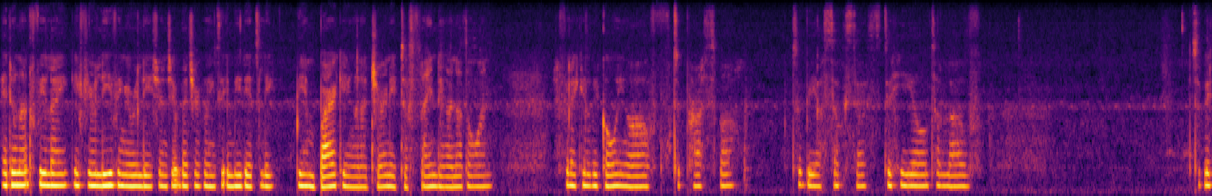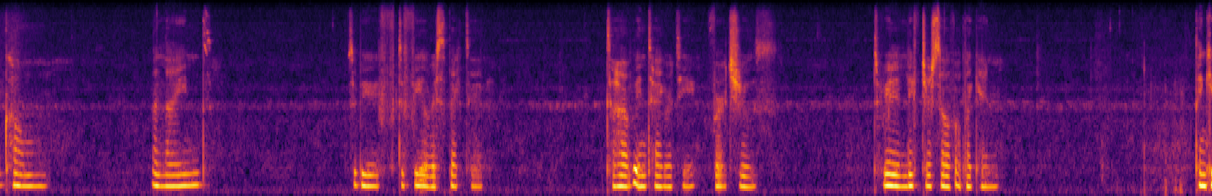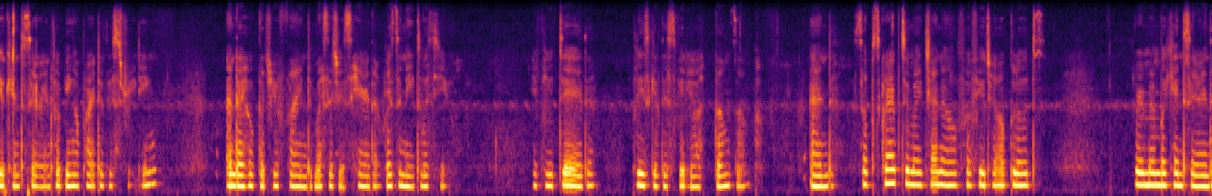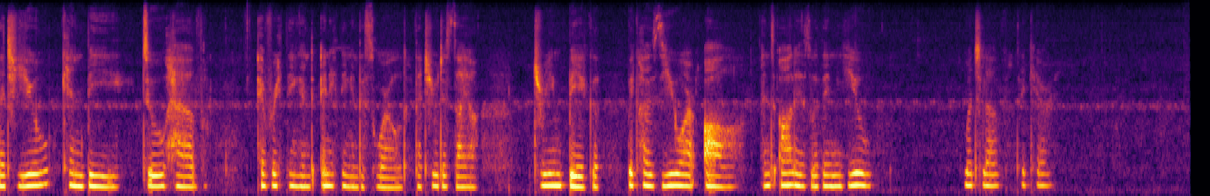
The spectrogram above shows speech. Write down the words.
I do not feel like if you're leaving a relationship that you're going to immediately be embarking on a journey to finding another one. I feel like you'll be going off to prosper, to be a success, to heal, to love, to become aligned, to be to feel respected, to have integrity, virtues, to really lift yourself up again. Thank you, Kent Cancerian, for being a part of this reading. And I hope that you find messages here that resonate with you. If you did, please give this video a thumbs up and subscribe to my channel for future uploads. Remember, Cancerian, that you can be to have everything and anything in this world that you desire. Dream big because you are all, and all is within you. Much love. Take care.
